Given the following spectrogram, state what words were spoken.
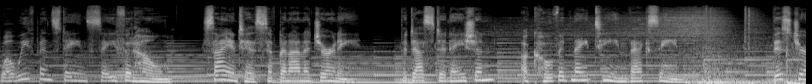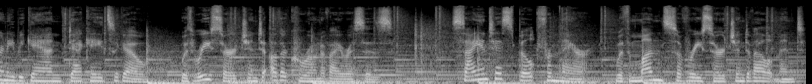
While we've been staying safe at home, scientists have been on a journey. The destination? A COVID 19 vaccine. This journey began decades ago with research into other coronaviruses. Scientists built from there with months of research and development,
